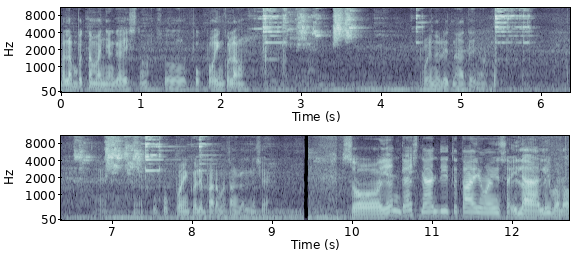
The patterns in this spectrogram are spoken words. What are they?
Malambot naman yan guys no? So pukpukin ko lang pukpukin ulit natin no Ayan. pupukpukin ko lang para matanggal na siya So, yan guys, nandito tayo ngayon sa ilalim, ano?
